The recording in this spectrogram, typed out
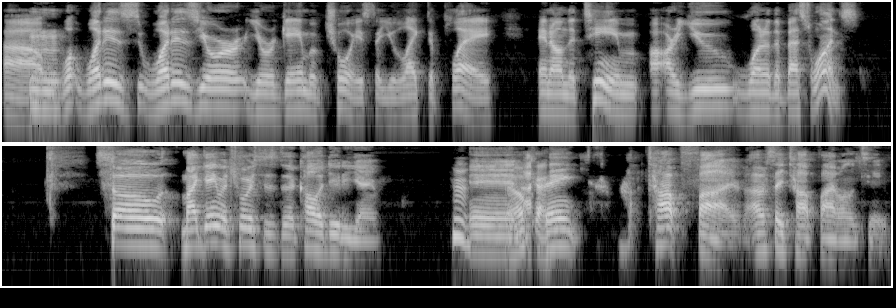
Uh, Mhm. What what is what is your your game of choice that you like to play? And on the team, are you one of the best ones? So my game of choice is the Call of Duty game, Hmm. and Okay. I think top five. I would say top five on the team.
